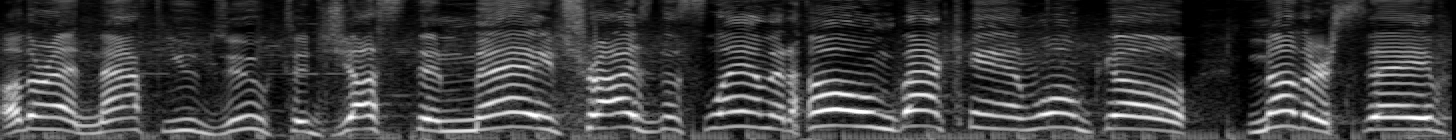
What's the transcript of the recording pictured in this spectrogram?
Other end, Matthew Duke to Justin May. Tries to slam it home. Backhand won't go. Another save.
